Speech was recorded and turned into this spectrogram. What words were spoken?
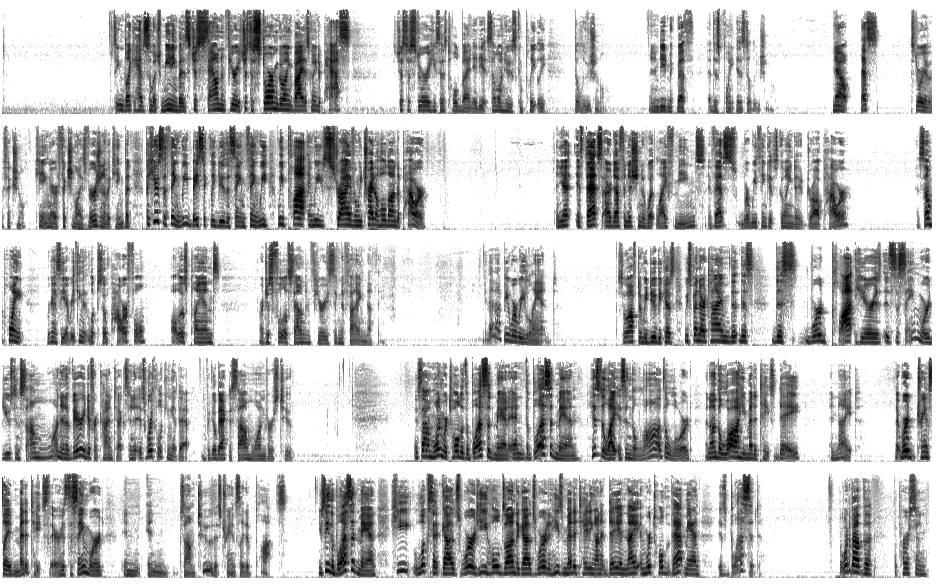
it. Seemed like it had so much meaning, but it's just sound and fury. It's just a storm going by. It's going to pass. It's just a story, he says, told by an idiot, someone who's completely delusional. And indeed, Macbeth at this point is delusional. Now, that's story of a fictional king or a fictionalized version of a king but but here's the thing. We basically do the same thing. We we plot and we strive and we try to hold on to power. And yet if that's our definition of what life means if that's where we think it's going to draw power at some point we're going to see everything that looked so powerful all those plans are just full of sound and fury signifying nothing May that not be where we land. So often we do because we spend our time th- this this word plot here is it's the same word used in Psalm 1 in a very different context and it's worth looking at that. If we go back to Psalm 1, verse 2. In Psalm 1, we're told of the blessed man, and the blessed man, his delight is in the law of the Lord, and on the law he meditates day and night. That word translated meditates there is the same word in, in Psalm 2 that's translated plots. You see, the blessed man, he looks at God's word, he holds on to God's word, and he's meditating on it day and night, and we're told that that man is blessed. But what about the, the person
